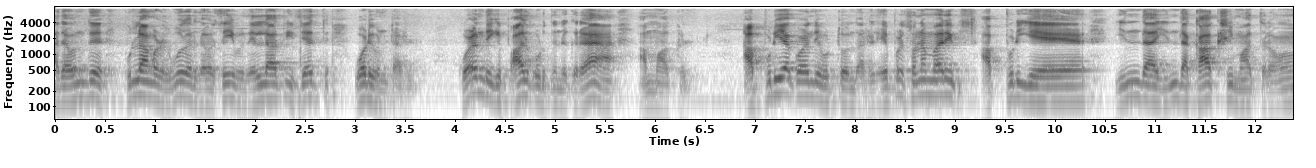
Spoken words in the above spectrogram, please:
அதை வந்து புல்லாங்குழல் ஊதுறது அவர் செய்வது எல்லாத்தையும் சேர்த்து ஓடி வந்துட்டார்கள். குழந்தைக்கு பால் கொடுத்துருக்கிற அம்மாக்கள். அப்படியே குழந்தைய விட்டு வந்தார்கள். எப்படி சொன்ன மாதிரி அப்படியே இந்த இந்த காட்சி மாத்திரம்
